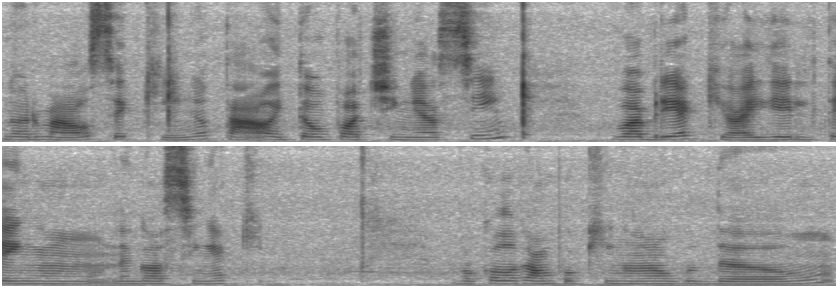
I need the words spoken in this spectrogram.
normal, sequinho, tá? Então o potinho é assim. Vou abrir aqui, ó. Aí ele tem um negocinho aqui. Vou colocar um pouquinho no algodão.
